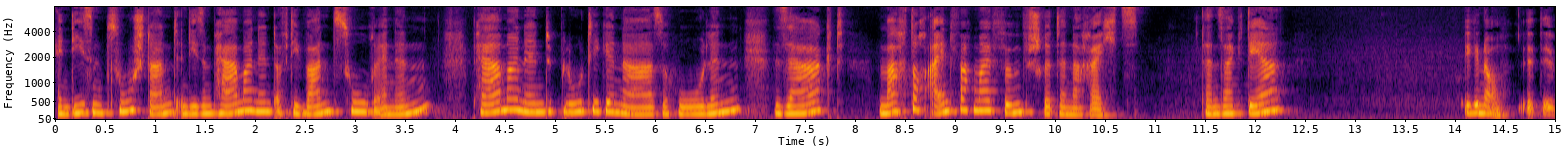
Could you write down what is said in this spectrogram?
in diesem Zustand, in diesem permanent auf die Wand zurennen, permanent blutige Nase holen, sagt, mach doch einfach mal fünf Schritte nach rechts. Dann sagt der, äh, genau, äh,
